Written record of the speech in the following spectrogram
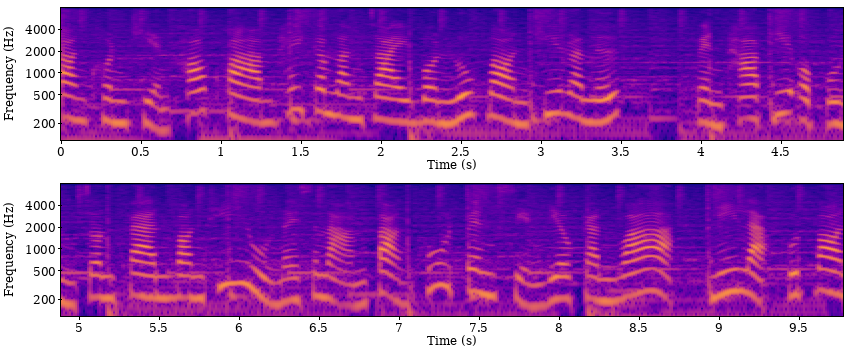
บางคนเขียนข้อความให้กำลังใจบนลูกบอลที่ระลึก เป็นภาพที่อบอุ่นจนแฟนบอลที่อยู่ในสนามต่างพูดเป็นเสียงเดียวกันว่า นี่แหละฟุตบอล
